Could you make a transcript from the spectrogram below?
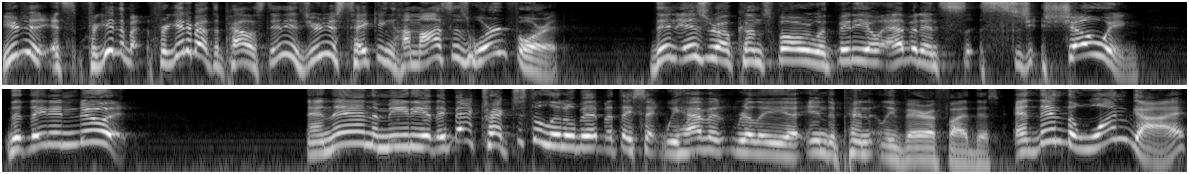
You're just, forget about forget about the Palestinians. You're just taking Hamas's word for it. Then Israel comes forward with video evidence s- showing that they didn't do it. And then the media, they backtrack just a little bit, but they say, we haven't really uh, independently verified this. And then the one guy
